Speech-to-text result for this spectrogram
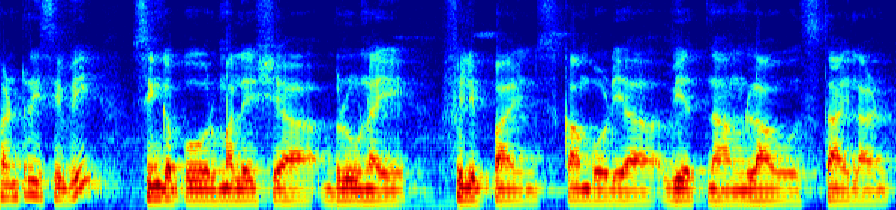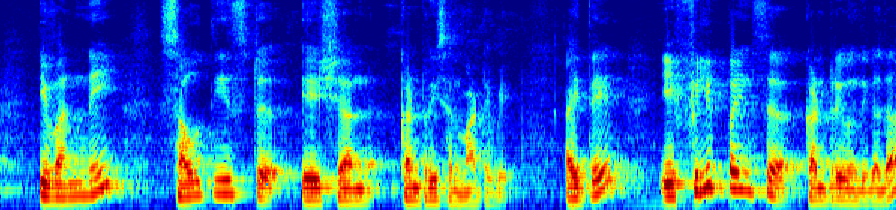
కంట్రీస్ ఇవి Singapore Malaysia Brunei Philippines Cambodia Vietnam Laos Thailand ఇవన్నీ సౌత్ ఈస్ట్ ఏషియన్ కంట్రీస్ అనమాట ఇవి. అయితే ఈ ఫిలిప్పైన్స్ కంట్రీ ఉంది కదా.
